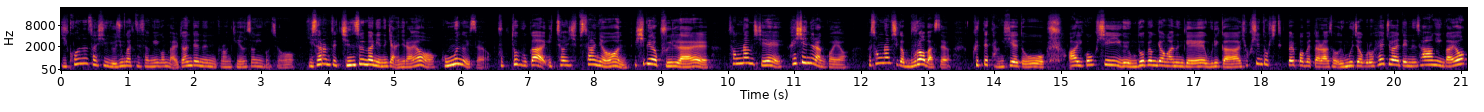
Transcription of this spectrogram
이거는 사실 요즘 같은 세상에 이건 말도 안 되는 그런 개연성인 거죠. 이 사람들 진술만 있는 게 아니라요. 공문도 있어요. 국토부가 2014년 12월 9일 날 성남시에 회신을 한 거예요. 그 성남시가 물어봤어요. 그때 당시에도 아 이거 혹시 이거 용도 변경하는 게 우리가 혁신도시 특별법에 따라서 의무적으로 해줘야 되는 상황인가요?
